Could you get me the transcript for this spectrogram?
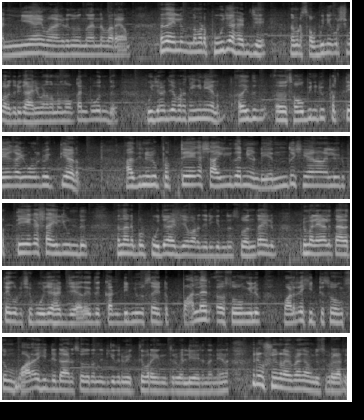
അന്യായമായിരുന്നു എന്ന് തന്നെ പറയാം. എന്തായാലും നമ്മുടെ പൂജ ഹെഡ്ജെ നമ്മുടെ സൗബിനെ കുറിച്ച് പറഞ്ഞൊരു കാര്യമാണ് നമ്മൾ നോക്കാൻ പോകുന്നത്. പൂജ ഹെഡ്ജെ പറഞ്ഞ ഇങ്ങനെയാണ്. അതായത് സൗബിനൊരു പ്രത്യേക കഴിവുള്ളൊരു വ്യക്തിയാണ്. അതിനൊരു പ്രത്യേക ശൈലി തന്നെയുണ്ട്. എന്തു ചെയ്യാനാണെങ്കിലും ഒരു പ്രത്യേക ശൈലിയുണ്ട് എന്നാണ് ഇപ്പോൾ പൂജ ഹെഡ്ജെ പറഞ്ഞിരിക്കുന്നത്. സോ എന്തായാലും ഒരു മലയാളി താരത്തെക്കുറിച്ച് പൂജ ഹെഡ്ജെ അതായത് കണ്ടിന്യൂസ് ആയിട്ട് പല സോങ്ങിലും വളരെ ഹിറ്റ് സോങ്സും വളരെ ഹിറ്റ് ഡാൻസും ഒക്കെ തന്നിരിക്കുന്ന ഒരു വ്യക്തി പറയുന്നത് ഒരു വലിയ കാര്യം തന്നെയാണ്. ഒരു പ്രശ്നങ്ങൾ അഭിപ്രായം കമന്റ് പ്രകാരം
